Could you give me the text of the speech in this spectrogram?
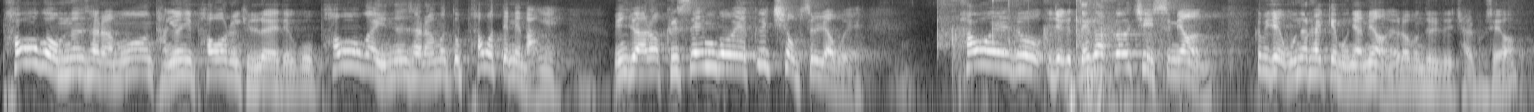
파워가 없는 사람은 당연히 파워를 길러야 되고, 파워가 있는 사람은 또 파워 때문에 망해. 왠지 알아? 그 센 거에 끝이 없으려고 해. 파워에도 이제 내가 끝이 있으면 그럼 이제 오늘 할 게 뭐냐면 여러분들도 잘 보세요.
